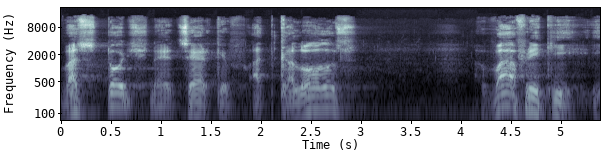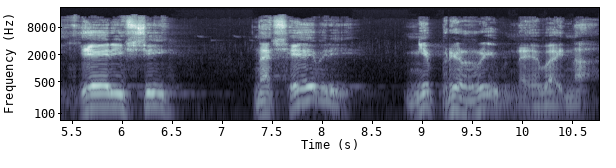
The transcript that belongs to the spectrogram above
Восточная церковь откололась, в Африке ереси, на севере непрерывная война.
